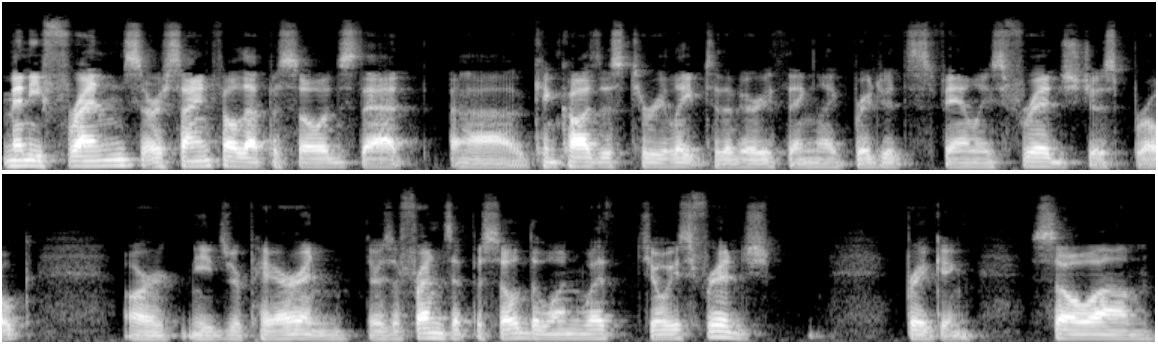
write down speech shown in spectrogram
many Friends or Seinfeld episodes that uh, can cause us to relate to the very thing. Like Bridget's family's fridge just broke. or needs repair. And there's a Friends episode, the one with Joey's fridge breaking. So, um,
